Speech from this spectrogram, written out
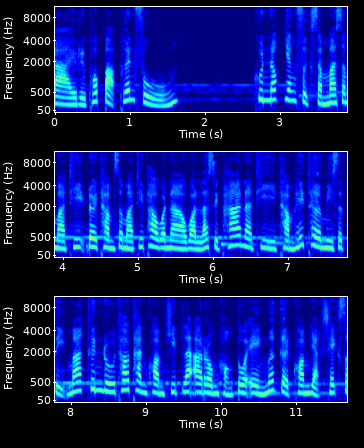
กายหรือพบปะเพื่อนฝูง คุณนกยังฝึกสัมมาสมาธิโดยทำสมาธิภาวนาวันละ 15 นาทีทำให้เธอมีสติมากขึ้นรู้เท่าทันความคิดและอารมณ์ของตัวเองเมื่อเกิดความอยากเช็คโซ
